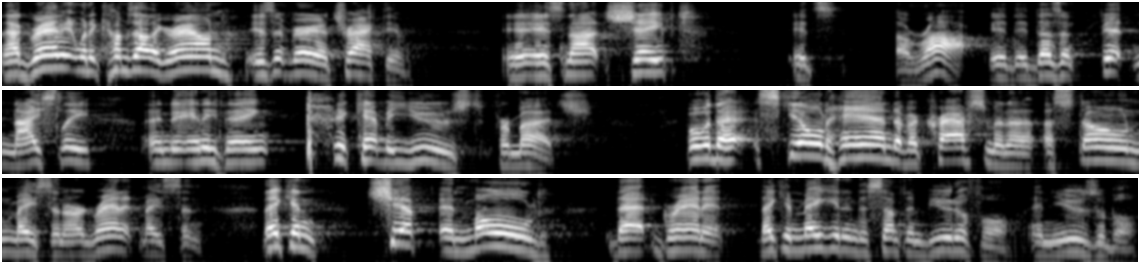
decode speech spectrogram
Now, granite, when it comes out of the ground, isn't very attractive. It's not shaped, it's a rock. It, it doesn't fit nicely into anything, it can't be used for much. But with the skilled hand of a craftsman, a, a stone mason or a granite mason, they can chip and mold that granite. They can make it into something beautiful and usable,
